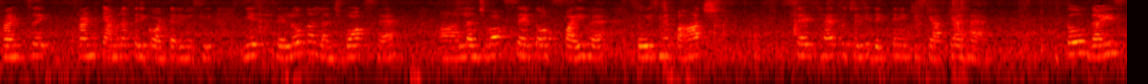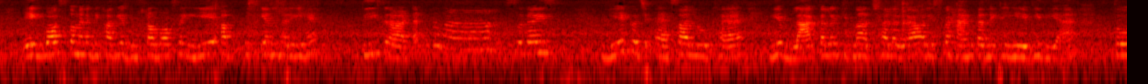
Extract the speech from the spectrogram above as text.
फ्रंट से फ्रंट कैमरा से रिकॉर्ड कर रही हूँ इसलिए। ये सेलो का लंच बॉक्स है। Lunch box set of five है तो इसमें पाँच सेट है तो चलिए देखते हैं कि क्या क्या है। तो गाइस एक बॉक्स तो मैंने दिखा दिया, दूसरा बॉक्स है, ये अब उसके अंदर ये है, तीसरा आइटम सो गाइस ये कुछ ऐसा लुक है, ये ब्लैक कलर कितना अच्छा लग रहा है, और इसको हैंग करने के लिए ये भी दिया है। तो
